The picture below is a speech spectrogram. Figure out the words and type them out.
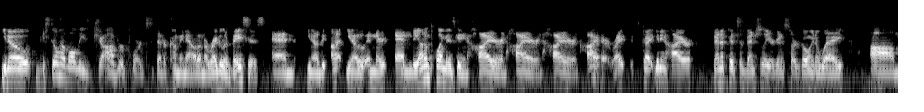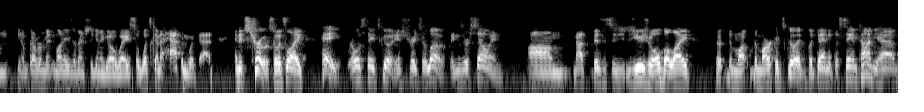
you know, they still have all these job reports that are coming out on a regular basis, and you know the uh, you know and they and the unemployment is getting higher and higher and higher and higher, right? It's getting higher. Benefits eventually are going to start going away um, you know, government money is eventually going to go away. So what's going to happen with that? And it's true. So it's like, hey, real estate's good, interest rates are low, things are selling. Um, not business as usual, but like the, the the market's good. But then at the same time, you have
